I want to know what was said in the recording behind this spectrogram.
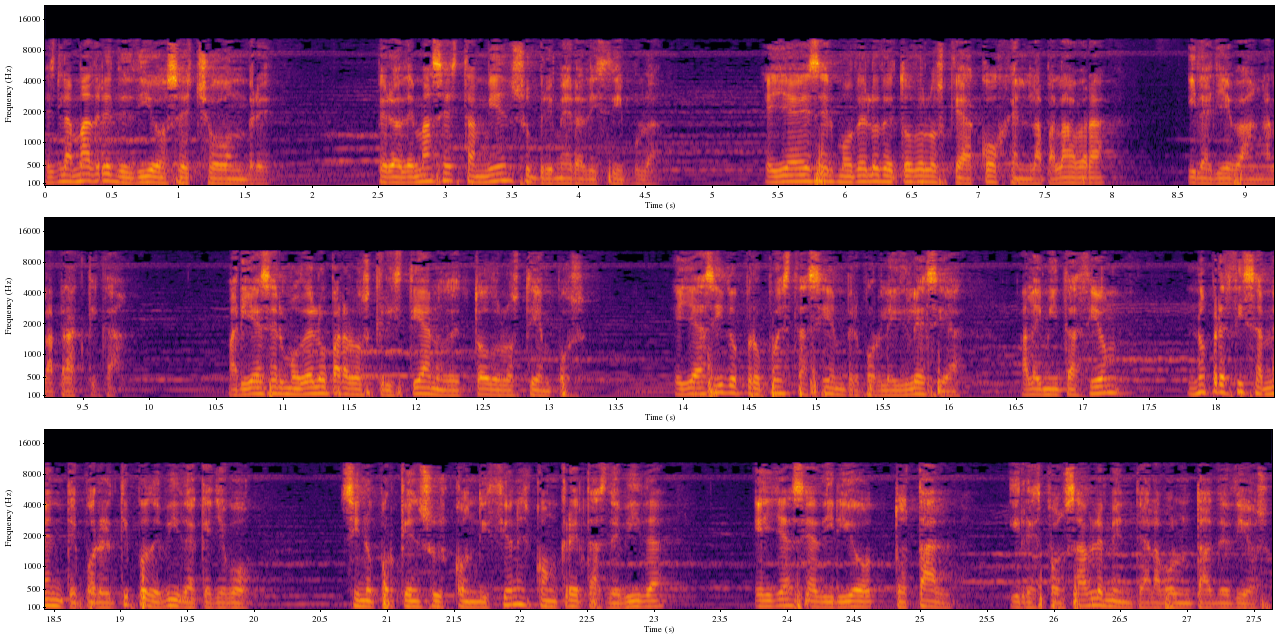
Es la madre de Dios hecho hombre pero además es también su primera discípula. Ella es el modelo de todos los que acogen la palabra y la llevan a la práctica. María es el modelo para los cristianos de todos los tiempos. Ella ha sido propuesta siempre por la Iglesia a la imitación no precisamente por el tipo de vida que llevó, sino porque en sus condiciones concretas de vida ella se adhirió total y responsablemente a la voluntad de Dios,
